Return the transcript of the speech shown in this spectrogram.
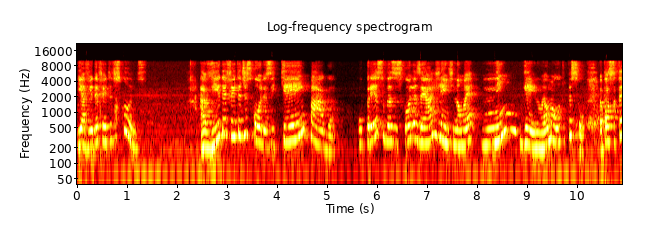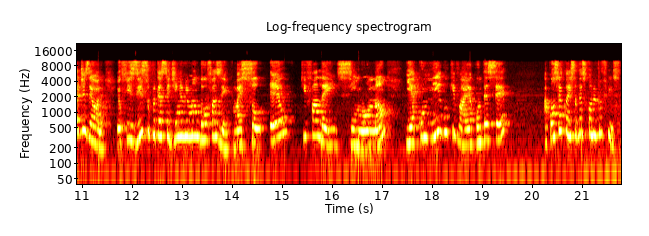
E a vida é feita de escolhas. A vida é feita de escolhas e quem paga o preço das escolhas é a gente, não é ninguém, não é uma outra pessoa. Eu posso até dizer, olha, eu fiz isso porque a Cidinha me mandou fazer, mas sou eu que falei sim ou não, e é comigo que vai acontecer a consequência da escolha que eu fiz.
